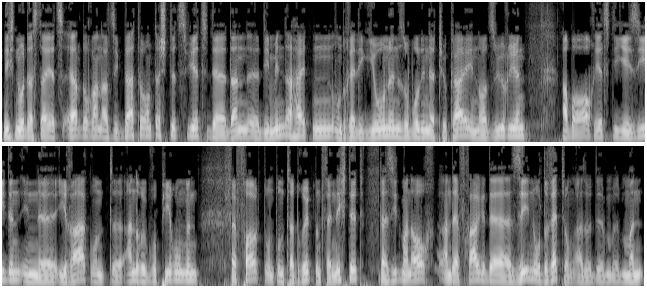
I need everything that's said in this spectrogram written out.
nicht nur, dass da jetzt Erdogan als Diktator unterstützt wird, der dann äh, die Minderheiten und Religionen sowohl in der Türkei, in Nordsyrien, aber auch jetzt die Jesiden in äh, Irak und äh, andere Gruppierungen verfolgt und unterdrückt und vernichtet. Da sieht man auch an der Frage der Seenotrettung. Also de, man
